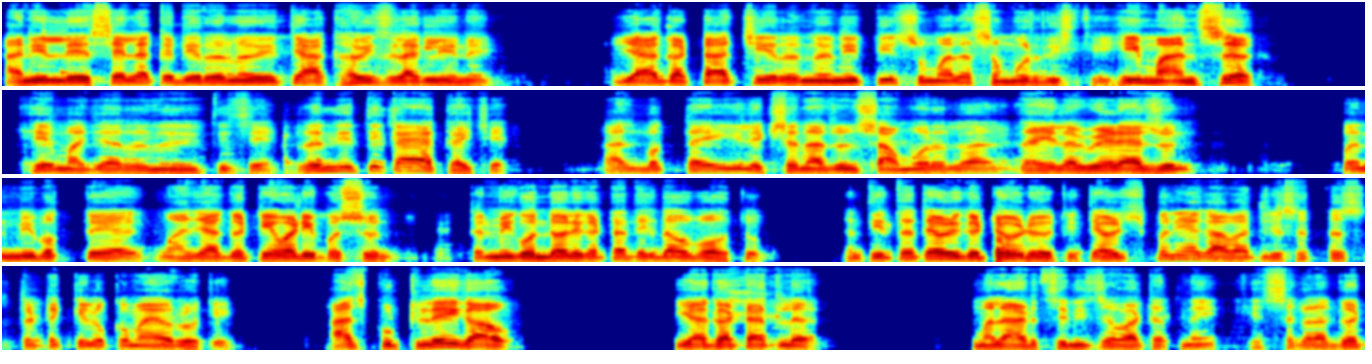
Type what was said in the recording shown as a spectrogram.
अनिल देसाईला कधी रणनीती आखावीच लागली नाही. या गटाची रणनीती तुम्हाला समोर दिसते. ही माणसं हे माझ्या रणनीतीचे आहे. रणनीती काय आखायची आहे? आज बघताय इलेक्शन अजून सामोरला जायला वेळ आहे अजून. पण मी बघतोय माझ्या गटेवाडीपासून. तर मी गोंदावली गटात एकदा उभा होतो. आणि तिथं त्यावेळी गटेवाडी होती. त्यावेळेस पण या गावातले सत्तर सत्तर टक्के लोक माझ्यावर होते. आज कुठलंही गाव या गटातलं मला अडचणीचं वाटत नाही. हे सगळा गट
